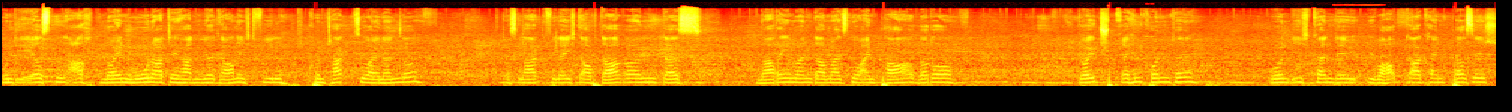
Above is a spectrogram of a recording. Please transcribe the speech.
Und die ersten acht, neun Monate hatten wir gar nicht viel Kontakt zueinander. Das lag vielleicht auch daran, dass Nariman damals nur ein paar Wörter Deutsch sprechen konnte und ich kannte überhaupt gar kein Persisch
